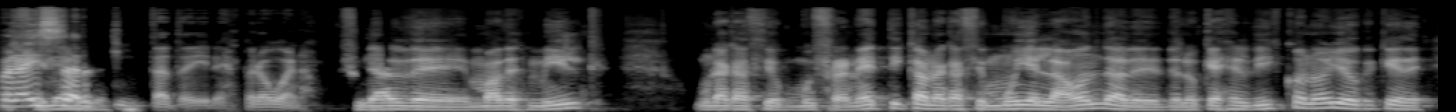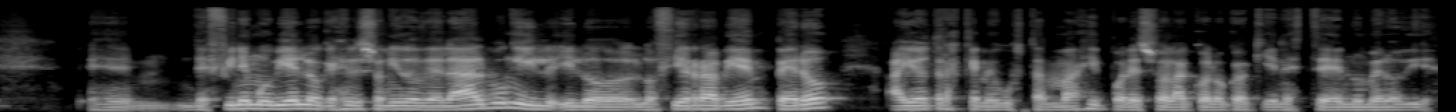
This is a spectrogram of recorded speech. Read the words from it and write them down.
pero ahí cerquita te diré, pero bueno. Final de Mother's Milk, una canción muy frenética, una canción muy en la onda de, de lo que es el disco, ¿no? Yo creo que eh, define muy bien lo que es el sonido del álbum y, lo, cierra bien, pero hay otras que me gustan más y por eso la coloco aquí en este número 10.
